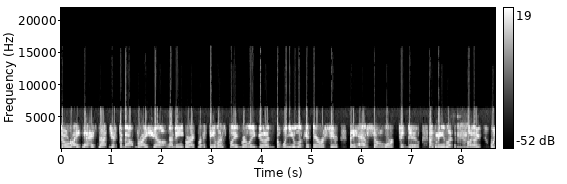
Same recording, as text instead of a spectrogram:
so right now, it's not just about Bryce Young. I mean, right, Thielen's played really good, but when you look at their receiver, they have some work to do. I mean, mm-hmm. like, like we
